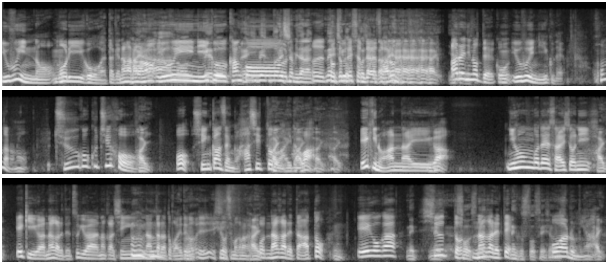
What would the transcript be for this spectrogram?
湯布院の森号やったっけ、長野の湯布院に行く観光、列車みたいな特急列車みたいなやつがあるんだはいはいはいはい。あれに乗ってこう湯布院に行くで、ほんならの中国地方はいを新幹線が走っとる間は駅の案内が日本語で最初にはい。駅が流れて次はなんか新なんたらとか言って、え広島から流れた後、英語がねシュッと流れて終わるんや、はい。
